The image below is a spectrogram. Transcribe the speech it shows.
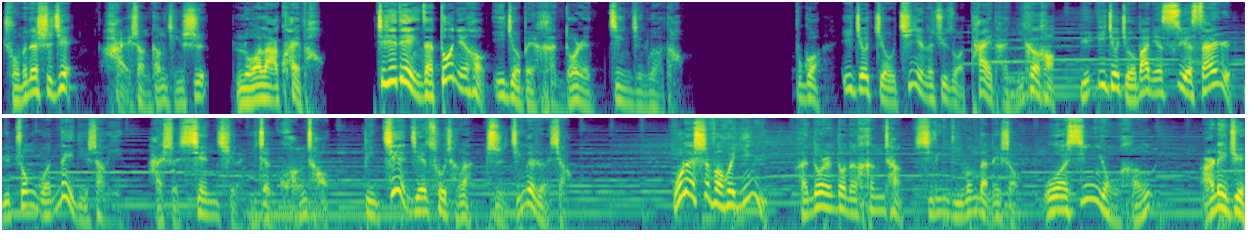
楚门的世界》《海上钢琴师》《罗拉快跑》，这些电影在多年后依旧被很多人津津乐道。不过，1997年的剧作《泰坦尼克号》于1998年4月3日于中国内地上映，还是掀起了一阵狂潮，并间接促成了纸巾的热销。无论是否会英语，很多人都能哼唱席琳迪翁的那首《我心永恒》。而那句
